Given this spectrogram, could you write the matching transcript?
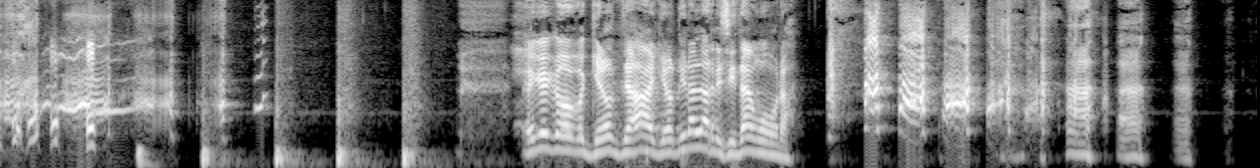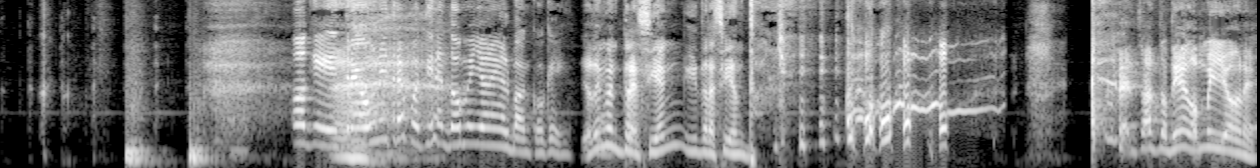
es que como quiero, ya, quiero tirar la risita de Mora. Ok, entre uno y tres, pues tienes dos millones en el banco, ok. Yo tengo entre 100 y 300. Exacto, tiene 2 millones.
